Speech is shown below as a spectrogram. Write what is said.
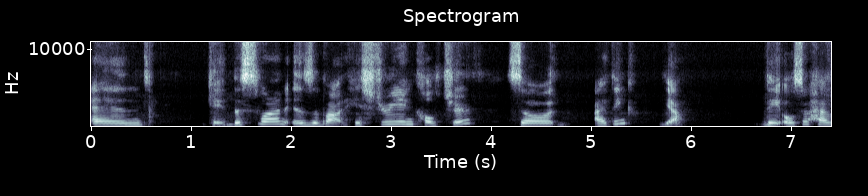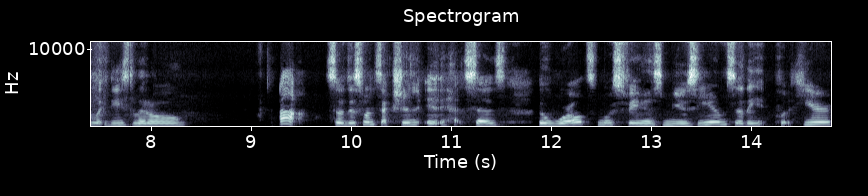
And okay this one is about history and culture. So i think yeah they also have like these little ah so this one section it says the world's most famous museum. So they put here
